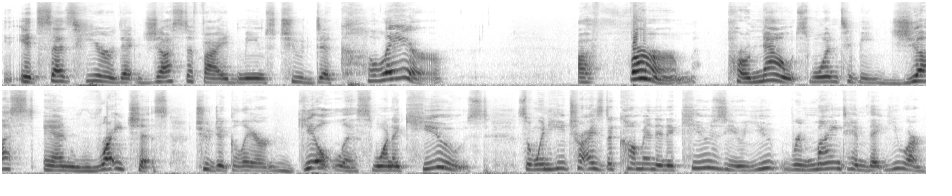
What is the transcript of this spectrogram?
It says here that justified means to declare, affirm, pronounce one to be just and righteous, to declare guiltless one accused. So when he tries to come in and accuse you, you remind him that you are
